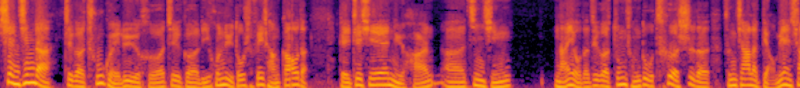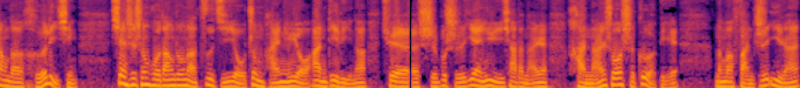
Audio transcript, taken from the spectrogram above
现今的这个出轨率和这个离婚率都是非常高的，给这些女孩呃进行男友的这个忠诚度测试的，增加了表面上的合理性。现实生活当中呢，自己有正牌女友，暗地里呢却时不时艳遇一下的男人，很难说是个别。那么反之亦然，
